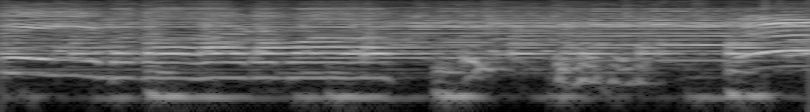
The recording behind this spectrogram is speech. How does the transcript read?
રે બગાડમાં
